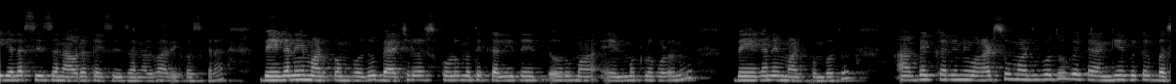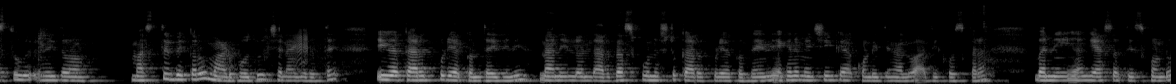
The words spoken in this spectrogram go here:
ಈಗೆಲ್ಲ ಸೀಸನ್, ಅವರೆಕಾಯಿ ಸೀಸನ್ ಅಲ್ವ? ಅದಕ್ಕೋಸ್ಕರ ಬೇಗನೆ ಮಾಡ್ಕೊಬೋದು. ಬ್ಯಾಚುಲರ್ಸ್ಗಳು ಮತ್ತು ಕಲಿದೇ ಇದ್ದವರು ಮಾ ಹೆಣ್ಮಕ್ಳುಗಳೂ ಬೇಗನೆ ಮಾಡ್ಕೊಬೋದು. ಬೇಕಾದ್ರೆ ನೀವು ಆಡಿಸು ಮಾಡಿಸ್ಬೋದು. ಬೇಕಾದ್ರೆ ಹಂಗೆ ಬೇಕಾದ್ರೆ ಬಸ್ತು ಇದು ಮಸ್ತಿ ಬೇಕಾದ್ರೂ ಮಾಡ್ಬೋದು, ಚೆನ್ನಾಗಿರುತ್ತೆ. ಈಗ ಖಾರದ ಪುಡಿ ಹಾಕ್ಕೊತಾ ಇದ್ದೀನಿ. ನಾನು ಇಲ್ಲೊಂದು ಅರ್ಧ ಸ್ಪೂನಷ್ಟು ಖಾರದ ಪುಡಿ ಹಾಕ್ಕೊತಾ ಇದ್ದೀನಿ. ಯಾಕೆಂದರೆ ಮೆಣಸಿನ್ಕಾಯಿ ಹಾಕ್ಕೊಂಡಿದ್ದೀನಲ್ವ ಅದಕ್ಕೋಸ್ಕರ. ಬನ್ನಿ, ಈಗ ಗ್ಯಾಸ್ ಹತ್ತಿಸ್ಕೊಂಡು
